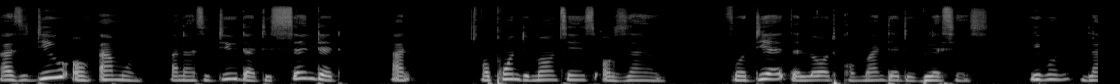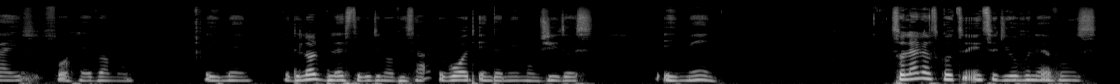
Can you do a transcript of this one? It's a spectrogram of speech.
As the dew of Hermon, and as the dew that descended and upon the mountains of Zion. For there the Lord commanded the blessings, even life forevermore. Amen. May the Lord bless the reading of His word in the name of Jesus. Amen. So let us go to into the open heavens.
